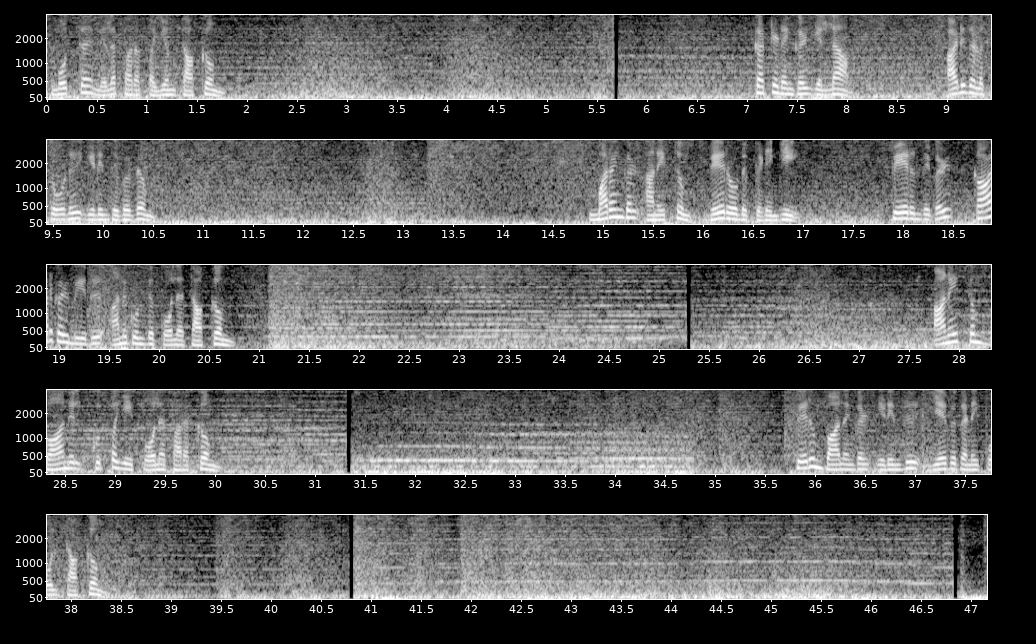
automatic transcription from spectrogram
மொத்த நிலப்பரப்பையும் தாக்கும். கட்டிடங்கள் எல்லாம் அடித்தளத்தோடு இடிந்து விழும். மரங்கள் அனைத்தும் வேரோடு பிடுங்கி பேருந்துகள் கார்கள் மீது அணுகுண்டு போல தாக்கும். அனைத்தும் வானில் குப்பையைப் போல பறக்கும். பெரும் பாலங்கள் இடிந்து ஏவுகணை போல் தாக்கும்.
